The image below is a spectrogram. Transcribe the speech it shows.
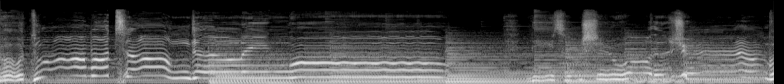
哦，多么痛的领悟，你曾是我的全部。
